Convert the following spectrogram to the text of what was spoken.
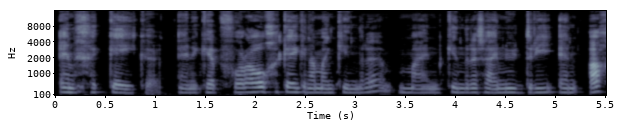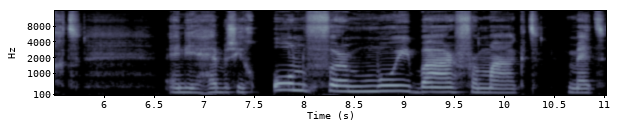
en gekeken. En ik heb vooral gekeken naar mijn kinderen. Mijn kinderen zijn nu drie en acht. En die hebben zich onvermoeibaar vermaakt met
